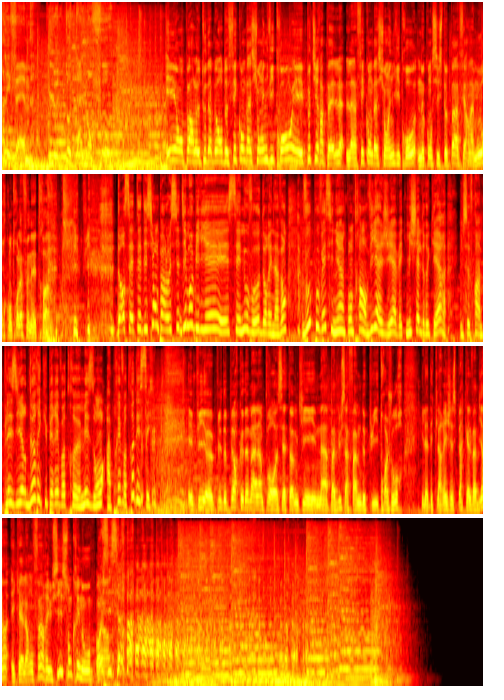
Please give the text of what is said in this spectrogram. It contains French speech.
Central FM, le totalement faux. Et on parle tout d'abord de fécondation in vitro et petit rappel, la fécondation in vitro ne consiste pas à faire l'amour contre la fenêtre. Dans cette édition, on parle aussi d'immobilier et c'est nouveau dorénavant. Vous pouvez signer un contrat en viager avec Michel Drucker. Il se fera un plaisir de récupérer votre maison après votre décès. Et puis euh, plus de peur que de mal hein, pour cet homme qui n'a pas vu sa femme depuis trois jours. Il a déclaré j'espère qu'elle va bien et qu'elle a enfin réussi son créneau. Voilà. Ouais, c'est ça.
